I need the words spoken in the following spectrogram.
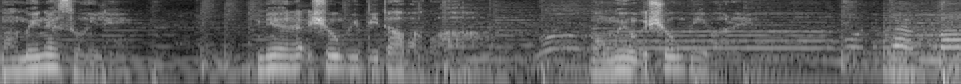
မောင်မင်းနဲ့ဆိုရင်လေအမြဲတမ်းအရှုံးပေးပြီးသားပါကွာမောင်မင်းကိုအရှုံးပေးပါတယ် That my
